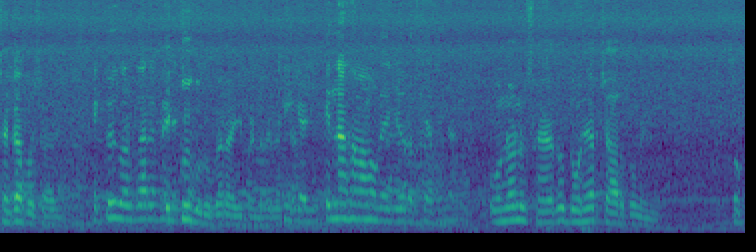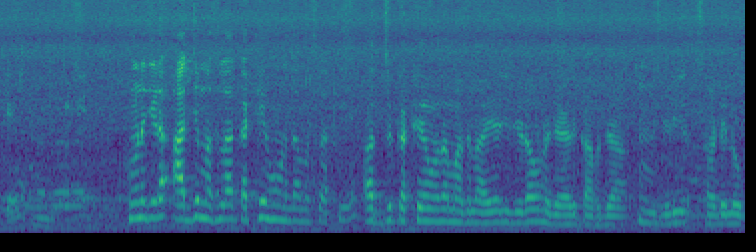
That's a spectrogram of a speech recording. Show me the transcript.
ਸਿੰਘਾਪੁਰ ਸਾਹਿਬ ਇੱਕੋ ਹੀ ਗੁਰਦੁਆਰਾ ਪਿੰਡ 'ਚ? ਇੱਕੋ ਹੀ ਗੁਰੂ ਘਰ ਆ ਜੀ ਪਿੰਡ ਦੇ ਵਿੱਚ। ਠੀਕ ਹੈ ਜੀ। ਕਿੰਨਾ ਸਮਾਂ ਹੋ ਗਿਆ ਜੋ ਰੱਖਿਆ ਸੀਗਾ? ਉਹਨਾਂ ਨੂੰ ਸ਼ਾਇਦ ਉਹ 2004 ਤੋਂ ਨਹੀਂ ਓਕੇ। ਹੁਣ ਜਿਹੜਾ ਅੱਜ ਮਸਲਾ ਇਕੱਠੇ ਹੋਣ ਦਾ ਮਸਲਾ ਕੀ ਹੈ? ਅੱਜ ਇਕੱਠੇ ਹੋਣ ਦਾ ਮਸਲਾ ਇਹ ਹੈ ਜੀ ਜਿਹੜਾ ਉਹ ਨਜਾਇਜ਼ ਕਬਜ਼ਾ ਜਿਹੜੀ ਸਾਡੇ ਲੋਕ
